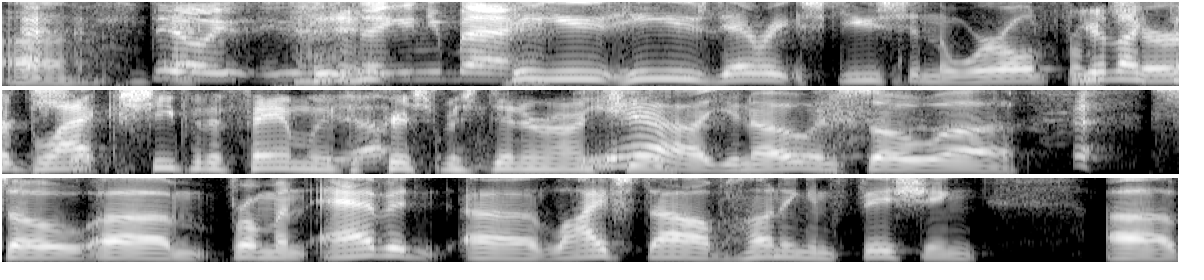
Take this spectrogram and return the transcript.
Uh, Still, he, he was taking you back. he used he used every excuse in the world from You're like the church. black sheep of the family at the Christmas dinner, aren't you? Yeah, you know, and so uh, so um, from an avid uh, lifestyle of hunting and fishing, uh,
